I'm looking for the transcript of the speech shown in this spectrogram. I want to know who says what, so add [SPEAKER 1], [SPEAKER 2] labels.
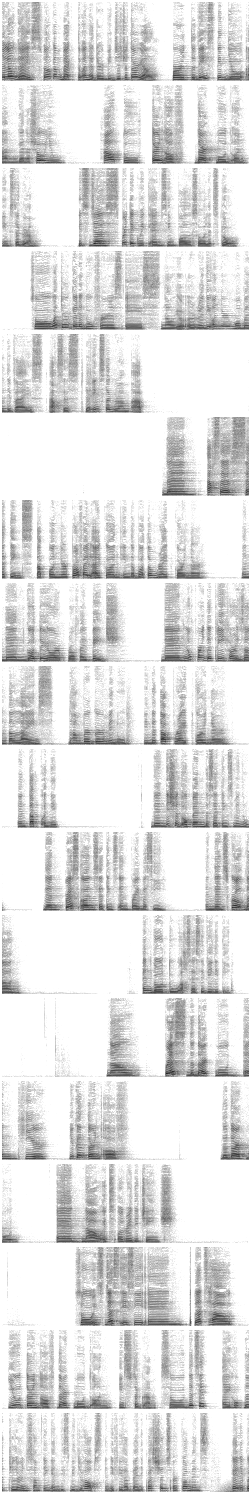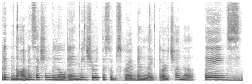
[SPEAKER 1] Hello guys! Welcome back to another video tutorial. For today's video, I'm gonna show you how to turn off dark mode on Instagram. It's just pretty quick and simple, so let's go. So what you're gonna do first is, now you're already on your mobile device, access the Instagram app. Then, access settings. Tap on your profile icon in the bottom right corner. And then, go to your profile page. Then, look for the three horizontal lines, the hamburger menu, in the top right corner and tap on it. Then, this should open the settings menu. Then, press on settings and privacy and then scroll down and go to accessibility. Now, press the dark mode and here you can turn off the dark mode. And now it's already changed. So it's just easy and that's how you turn off dark mode on Instagram. So that's it. I hope that you learned something and this video helps. And if you have any questions or comments, kindly put it in the comment section below and make sure to subscribe and like to our channel. Thanks!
